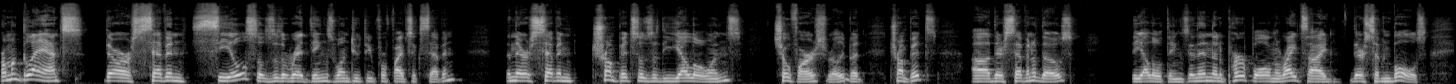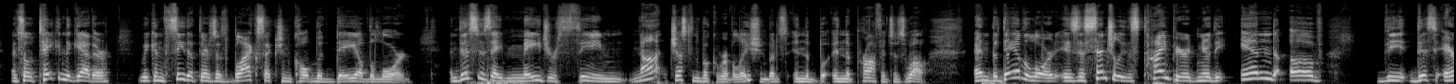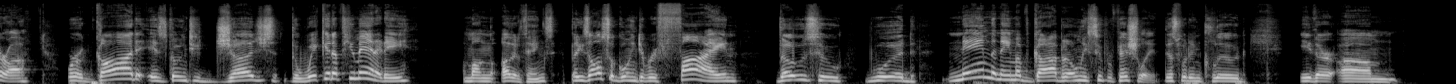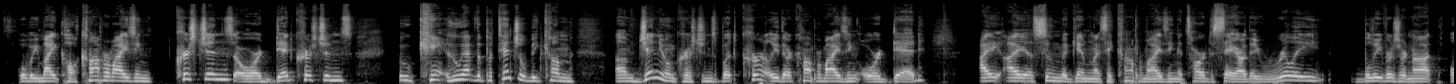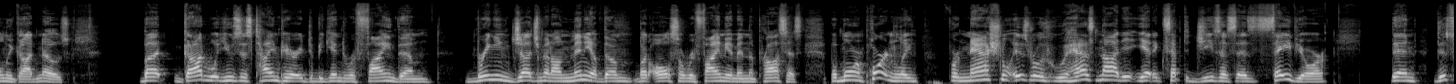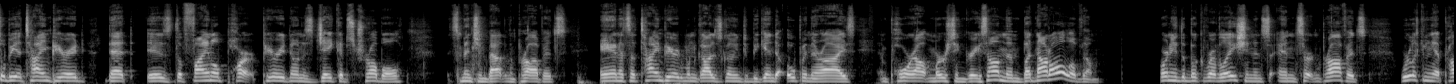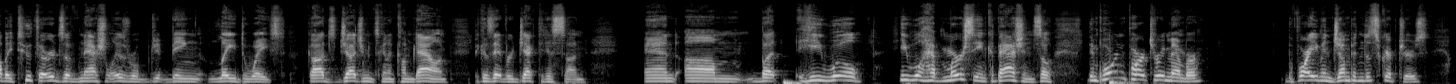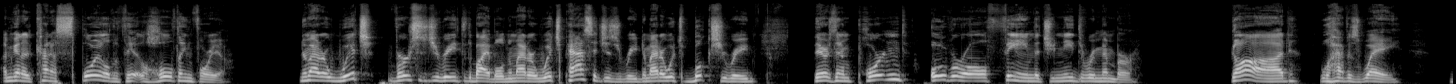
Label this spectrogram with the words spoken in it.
from a glance, there are seven seals. Those are the red things. One, two, three, four, five, six, seven. Then there are seven trumpets. Those are the yellow ones. Shofars, really, but trumpets. Uh, there's seven of those the yellow things. And then the purple on the right side, there's seven bowls. And so taken together, we can see that there's this black section called the Day of the Lord. And this is a major theme, not just in the book of Revelation, but it's in the in the prophets as well. And the Day of the Lord is essentially this time period near the end of the this era where God is going to judge the wicked of humanity, among other things, but he's also going to refine those who would name the name of God, but only superficially. This would include either um, what we might call compromising Christians or dead Christians who can't who have the potential to become um, genuine Christians, but currently they're compromising or dead. I, I assume again when I say compromising, it's hard to say are they really believers or not. Only God knows. But God will use this time period to begin to refine them bringing judgment on many of them, but also refining them in the process. But more importantly, for national Israel who has not yet accepted Jesus as Savior, then this will be a time period that is the final part period known as Jacob's trouble. It's mentioned about in the prophets, and it's a time period when God is going to begin to open their eyes and pour out mercy and grace on them, but not all of them. According to the book of Revelation and, and certain prophets, we're looking at probably two thirds of national Israel being laid to waste. God's judgment is going to come down because they've rejected His Son, and um, but He will He will have mercy and compassion. So the important part to remember before I even jump into the scriptures, I'm going to kind of spoil the, th- the whole thing for you. No matter which verses you read to the Bible, no matter which passages you read, no matter which books you read, there's an important overall theme that you need to remember. God will have his way.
